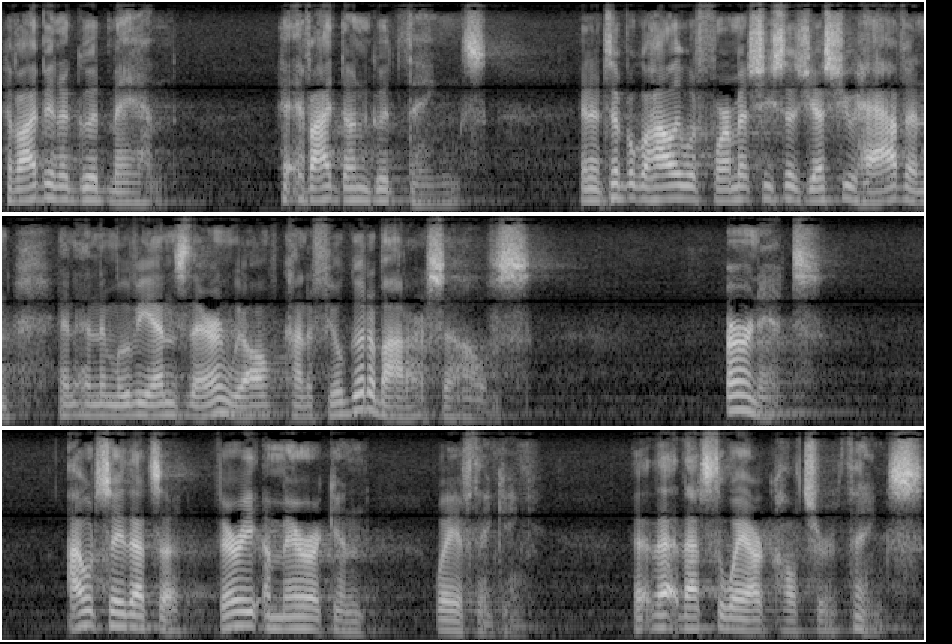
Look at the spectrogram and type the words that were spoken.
have I been a good man? Have I done good things? In a typical Hollywood format, she says, Yes, you have. And, and, and the movie ends there, and we all kind of feel good about ourselves. Earn it. I would say that's a very American way of thinking. That, that's the way our culture thinks.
